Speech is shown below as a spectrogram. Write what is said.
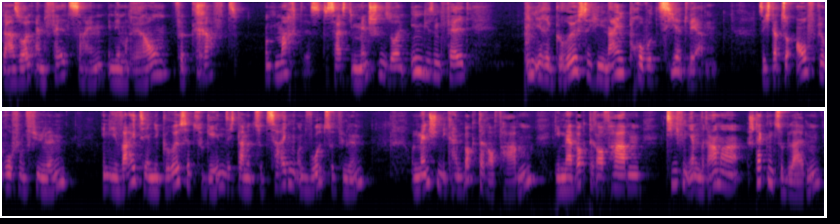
da soll ein Feld sein, in dem Raum für Kraft und Macht ist. Das heißt, die Menschen sollen in diesem Feld in ihre Größe hinein provoziert werden, sich dazu aufgerufen fühlen, in die Weite, in die Größe zu gehen, sich damit zu zeigen und wohlzufühlen. Und Menschen, die keinen Bock darauf haben, die mehr Bock darauf haben, tief in ihrem Drama stecken zu bleiben,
